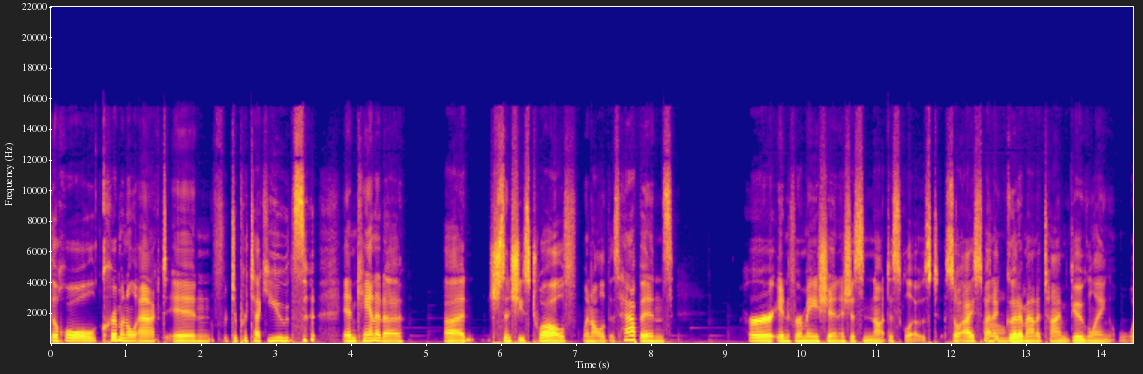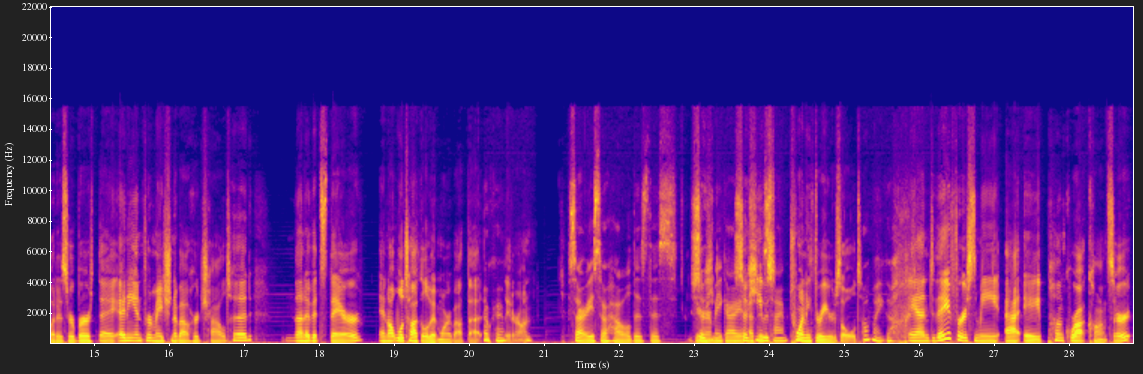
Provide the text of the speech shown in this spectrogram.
the whole criminal act in for, to protect youths in Canada, uh, since she's 12, when all of this happens, her information is just not disclosed. So I spent Oh. a good amount of time googling what is her birthday, any information about her childhood. None of it's there, and I'll, we'll talk a little bit more about that Okay. later on. Sorry, so how old is this So he- Jeremy guy so at he this was time? 23 years old. Oh my god. and they first meet at a punk rock concert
